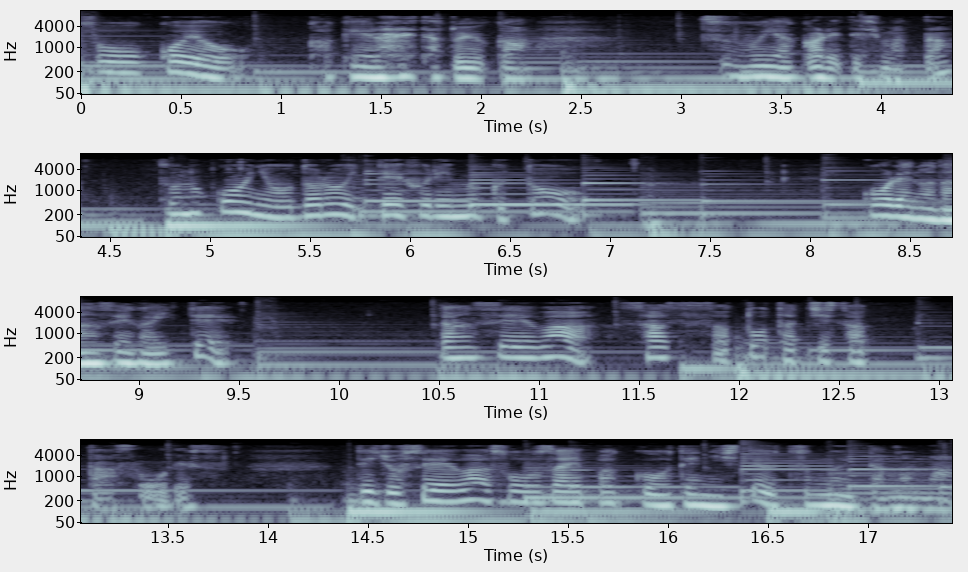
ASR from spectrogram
そう声をけられたというかつぶやかれてしまった。その声に驚いて振り向くと高齢の男性がいて男性はさっさと立ち去ったそうです。で女性は惣菜パックを手にしてうつむいたまま。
